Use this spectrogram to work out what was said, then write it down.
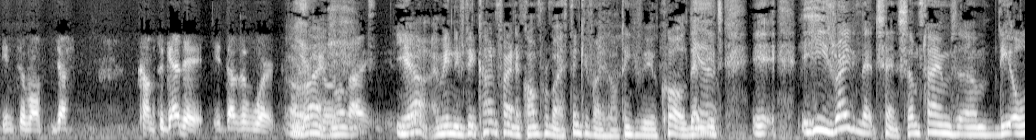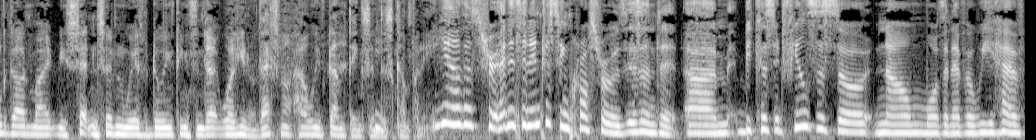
in terms of just come together, it doesn't work. All right. So, Well, like, yeah, I mean, if they can't find a compromise, thank you, Faisal. Thank you for your call. Then Yeah. it's it, he's right in that sense. Sometimes um, the old guard might be set in certain ways of doing things, and that well, you know, that's not how we've done things in this company. Yeah, that's true. And it's an interesting crossroads, isn't it? Um, because it feels as though now more than ever we have,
